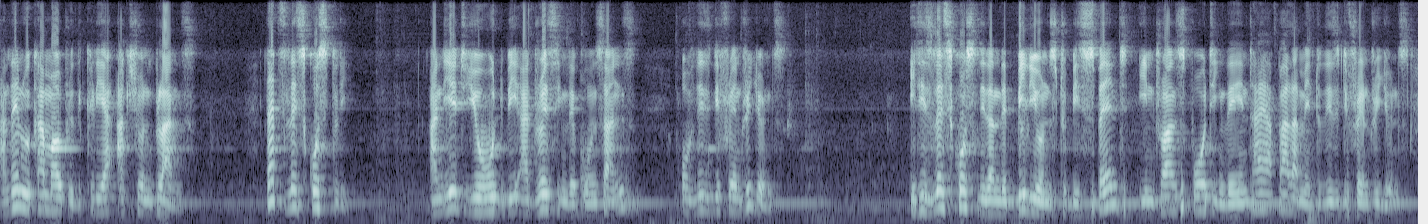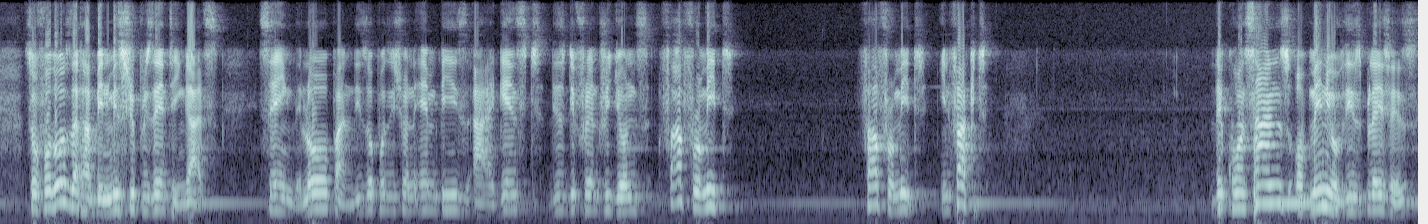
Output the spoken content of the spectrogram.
and then we come out with clear action plans. That's less costly. And yet you would be addressing the concerns of these different regions. It is less costly than the billions to be spent in transporting the entire parliament to these different regions. So for those that have been misrepresenting us, saying the LOP and these opposition MPs are against these different regions, far from it. Far from it. In fact, the concerns of many of these places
